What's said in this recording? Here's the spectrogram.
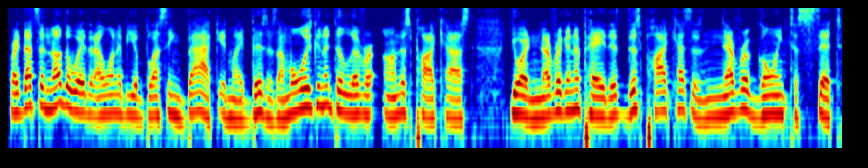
Right? That's another way that I want to be a blessing back in my business. I'm always going to deliver on this podcast. You are never going to pay. This, this podcast is never going to sit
